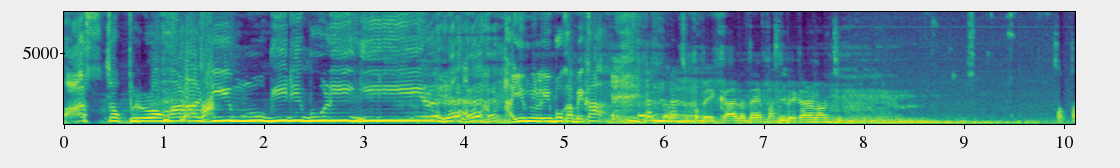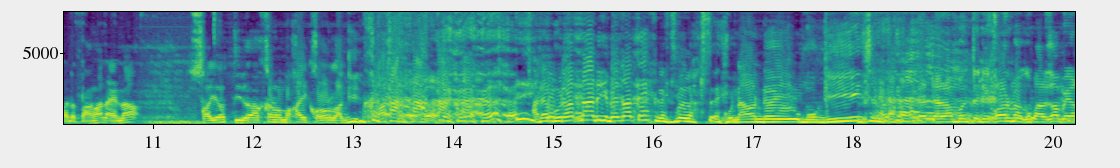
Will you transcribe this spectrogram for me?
Astagfirullahaladzim Mugi dibuligir Ayo milih ibu KBK Masuk ke BK teh pas di BK naon cik. Sok tanda tangan enak. Saya tidak akan memakai kolor lagi. Ada buratna di BK teh enggak jelas. Kunaon deui umugi. Dalam bentuk di kolor mah kupal kabel.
